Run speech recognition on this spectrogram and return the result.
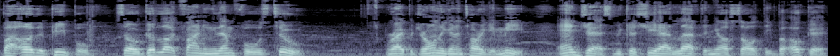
by other people. So good luck finding them fools too. Right? But you're only going to target me and Jess because she had left and y'all salty. But okay.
